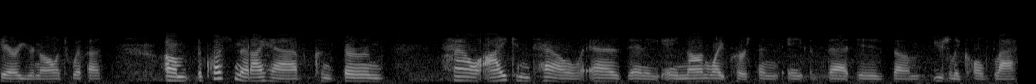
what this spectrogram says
share your knowledge with us. Um, the question that I have concerns how I can tell as a, a non-white person a, that is um, usually called black.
